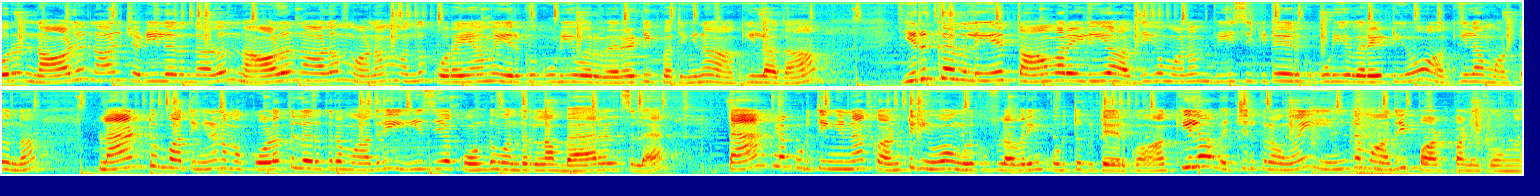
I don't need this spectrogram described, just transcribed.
ஒரு நாலு நாள் செடியில் இருந்தாலும் நாலு நாளும் மனம் வந்து குறையாமல் இருக்கக்கூடிய ஒரு வெரைட்டி பார்த்திங்கன்னா அகிலா தான் இருக்கிறதுலையே தாமரையிலேயே அதிக மனம் வீசிக்கிட்டே இருக்கக்கூடிய வெரைட்டியும் அகிலா மட்டும்தான். பிளான்ட்டும் பார்த்திங்கன்னா நம்ம குளத்தில் இருக்கிற மாதிரி ஈஸியாக கொண்டு வந்துடலாம் பேரல்ஸில் டேங்க்கில் கொடுத்தீங்கன்னா கண்டினியூவாக உங்களுக்கு ஃப்ளவரிங் கொடுத்துக்கிட்டே இருக்கும். அகிலா வச்சுருக்கிறவங்க இந்த மாதிரி பாட் பண்ணிக்கோங்க.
